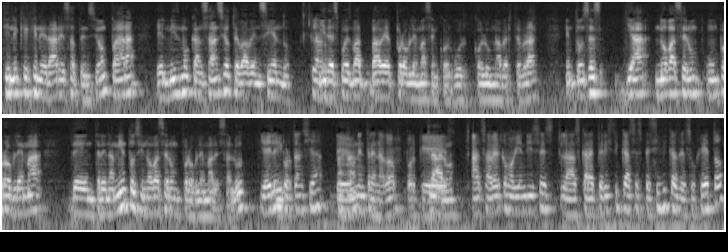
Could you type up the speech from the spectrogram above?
tiene que generar esa tensión para el mismo cansancio te va venciendo Claro. y después va, va a haber problemas en columna vertebral. Entonces ya no va a ser un, un problema de entrenamiento, sino va a ser un problema de salud. Y ahí la Y- importancia de Ajá. un entrenador, porque Claro. Al saber, como bien dices, las características específicas del sujeto,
